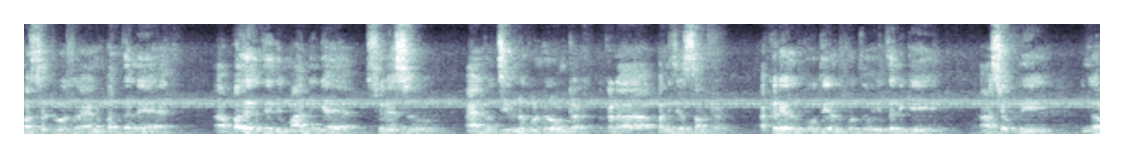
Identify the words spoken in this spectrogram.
మరుసటి రోజు ఆయన బద్దనే పదహైదు తేదీ మార్నింగే సురేష్ ఆయన వచ్చి వినకుండలో ఉంటాడు. అక్కడ పని చేస్తూ ఉంటాడు. అక్కడ వెళ్ళిపోతూ వెళ్ళిపోతూ ఇతనికి అశోక్ని ఇంకా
